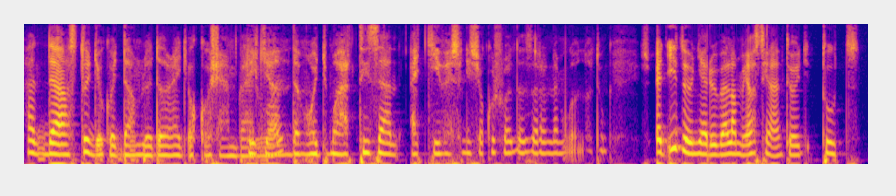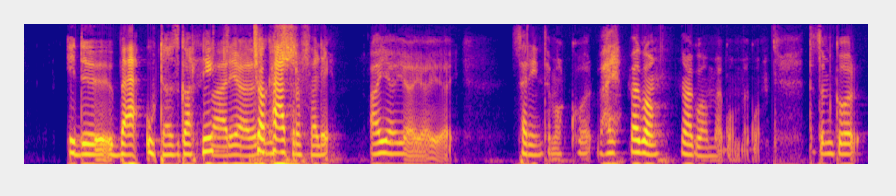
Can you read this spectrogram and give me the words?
Hát de azt tudjuk, hogy Dumbledore egy okos ember Igen, volt. de hogy már 11 évesen is okos volt, ezzel nem gondoltunk. És egy időnyerővel, ami azt jelenti, hogy tudsz. Időbe utazgatni, Várjál, csak most- hátrafelé. Ajajajajaj. Szerintem akkor... Várj, megvan, megvan, megvan, megvan. Tehát amikor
